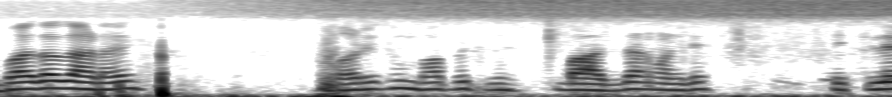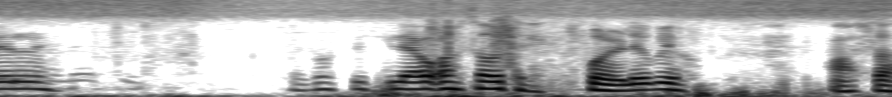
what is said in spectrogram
लिंबाचं झाड आहे. बरीच लिंबा पिकले. बाजदार म्हणजे पिकलेलं नाही. पिकल्यावर असं होते. पडले बी असा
